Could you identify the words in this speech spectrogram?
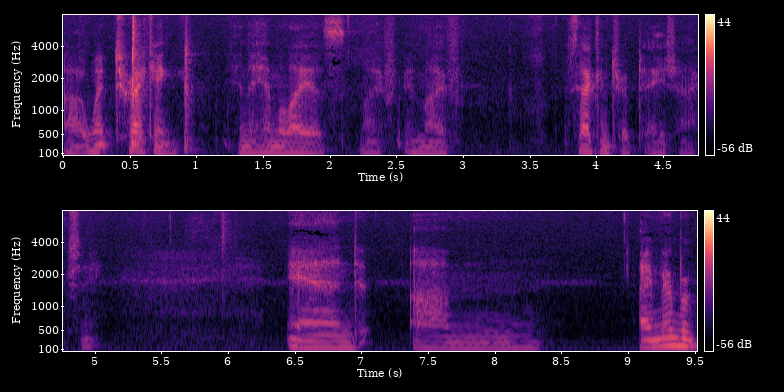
uh, went trekking in the Himalayas, my, in my second trip to Asia, actually. And um, I remember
